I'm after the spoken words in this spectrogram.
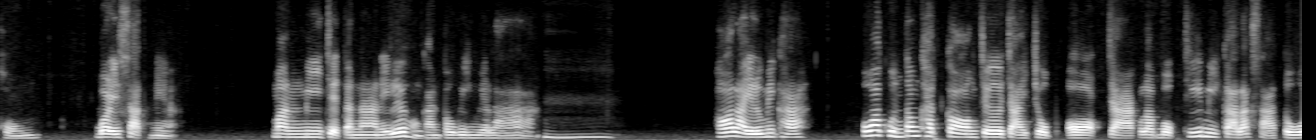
ของบริษัทเนี่ย มันมีเจตนาในเรื่องของการประวิงเวลาอืมเพราะอะไรรู้ไหมคะ เพราะว่าคุณต้องคัดกรองเจอจ่ายจบออกจากระบบที่มีการรักษาตัว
